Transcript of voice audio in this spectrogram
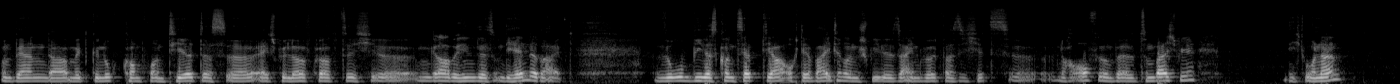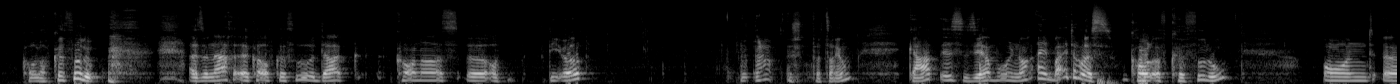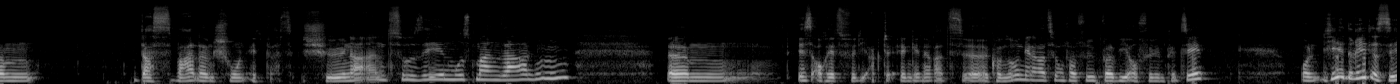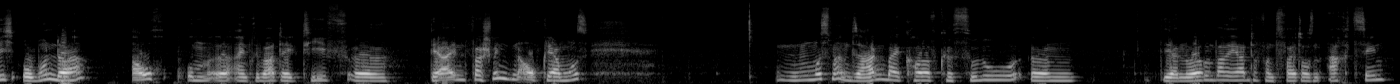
und werden damit genug konfrontiert, dass äh, H.P. Lovecraft sich äh, im Grabe hinsetzt und die Hände reibt. So wie das Konzept ja auch der weiteren Spiele sein wird, was ich jetzt äh, noch aufführen werde. Zum Beispiel, nicht wundern, Call of Cthulhu. also nach äh, Call of Cthulhu, Dark Corners äh, of the Earth, Verzeihung, gab es sehr wohl noch ein weiteres Call of Cthulhu. Und ähm, das war dann schon etwas schöner anzusehen, muss man sagen. Ähm, ist auch jetzt für die aktuellen Generation, äh, Konsolengeneration verfügbar, wie auch für den PC. Und hier dreht es sich, oh Wunder, auch um äh, einen Privatdetektiv, äh, der ein Verschwinden aufklären muss. Nun muss man sagen, bei Call of Cthulhu, ähm, der neueren Variante von 2018,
